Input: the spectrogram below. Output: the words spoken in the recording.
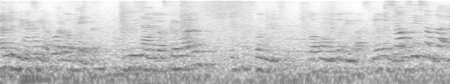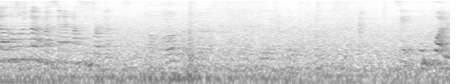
Antes de que siga, perdón. Sí. Entonces dice que los germanos, esos son dos momentos de invasión. son, sí, son los dos momentos de invasiones más importantes. Sí, un pueblo.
